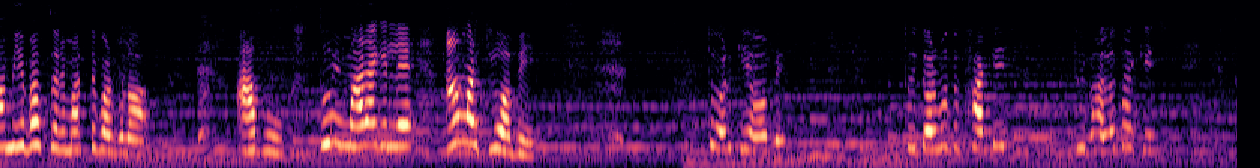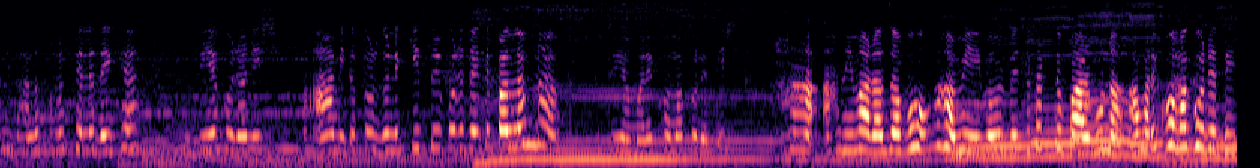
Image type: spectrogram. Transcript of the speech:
আমি এই বাচ্চারে মারতে পারব না। আপু তুমি মারা গেলে আমার কি হবে? তোর কি হবে? তুই তোর মতো থাকিস তুই ভালো থাকিস। তুই ভালো কোনো ছেলে দেখে বিয়ে করে নিস আমি তো তোর জন্য কিছুই করে যাইতে পারলাম না। তুই আমারে ক্ষমা করে দিস। আমি মারা যাব। আমি এইভাবে বেঁচে থাকতে পারব না। আমারে ক্ষমা করে দিন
